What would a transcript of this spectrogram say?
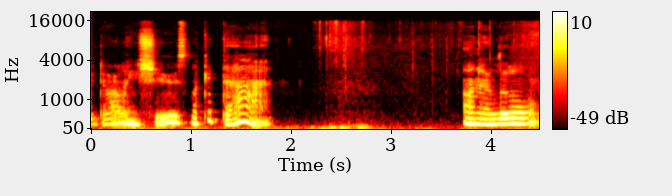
Darling shoes. Look at that. On a little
